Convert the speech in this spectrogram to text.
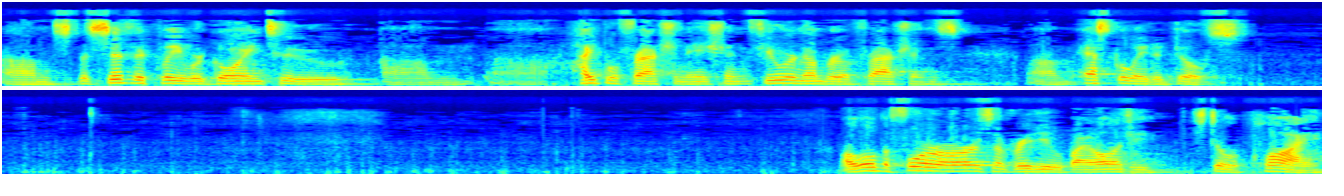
Um, specifically, we're going to um, uh, hypofractionation, fewer number of fractions, um, escalated dose. Although the four R's of radiobiology still apply,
